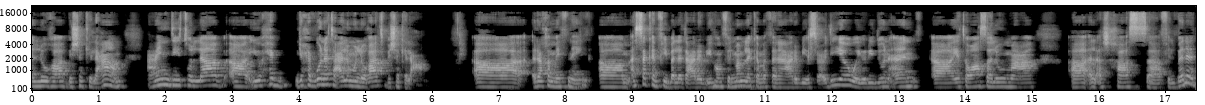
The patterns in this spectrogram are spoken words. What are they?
اللغة بشكل عام. عندي طلاب آه، يحب يحبون تعلم اللغات بشكل عام. آه، رقم اثنين السكن في بلد عربي. هم في المملكة مثلا العربية السعودية ويريدون أن آه، يتواصلوا مع الأشخاص في البلد.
